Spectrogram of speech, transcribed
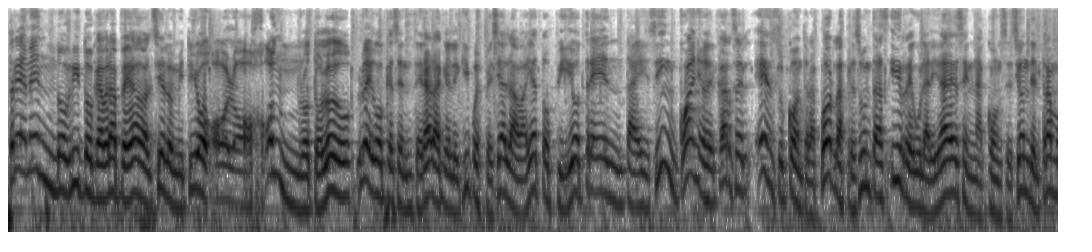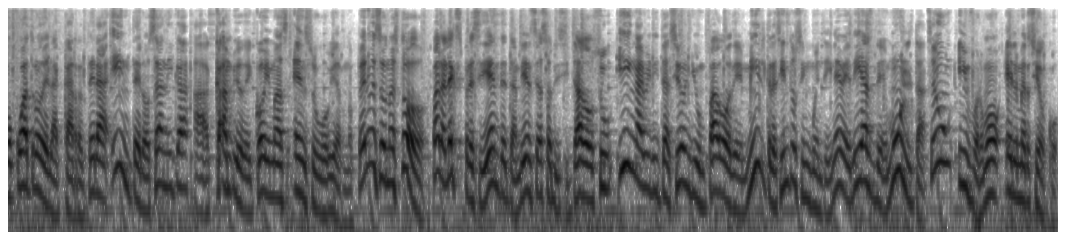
Tremendo grito que habrá pegado al cielo mi tío Alejandro Toledo luego que se enterara que el equipo especial Lavallato pidió 35 años de cárcel en su contra por las presuntas irregularidades en la concesión del tramo 4 de la carretera interoceánica a cambio de coimas en su gobierno. Pero eso no es todo. Para el expresidente también se ha solicitado su inhabilitación y un pago de 1.359 días de multa, según informó el Mercioco.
